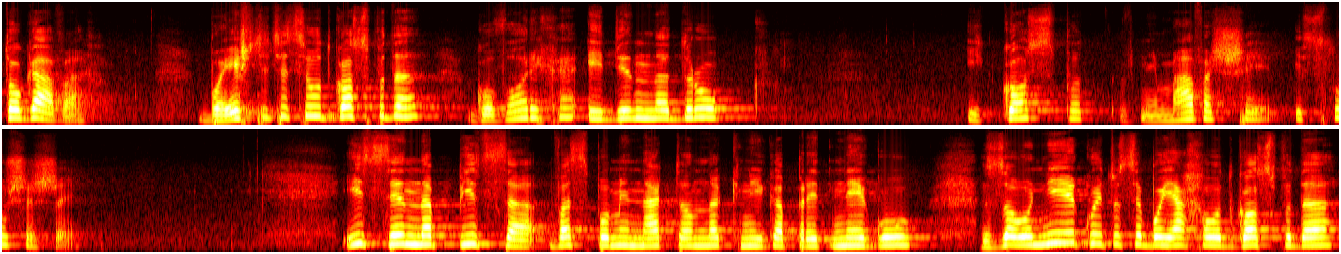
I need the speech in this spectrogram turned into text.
Тогава боещите се от Господа говориха един на друг. И Господ внимаваше и слушаше. И се написа възпоминателна книга пред него за ония, които се бояха от Господа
